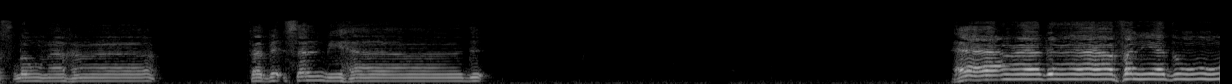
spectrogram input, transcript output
يصلونها فبئس المهاد. هذا فليذوقوه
